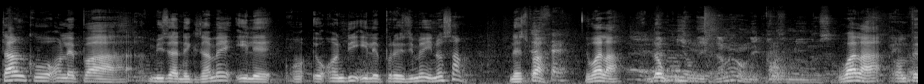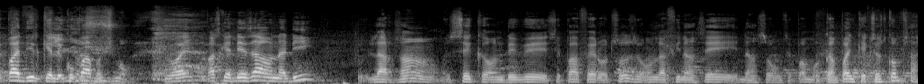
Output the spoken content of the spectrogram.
Tant qu'on ne l'a pas mis en examen, il est, on, on dit qu'il est présumé innocent, n'est-ce pas? fait. Voilà. Donc, examen, on est présumé innocent. voilà, on ne peut pas dire qu'elle est Il coupable. Oui, parce que déjà, on a dit, l'argent, c'est qu'on devait, c'est pas faire autre chose, on l'a financé dans son, c'est pas moi, campagne, quelque chose comme ça.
